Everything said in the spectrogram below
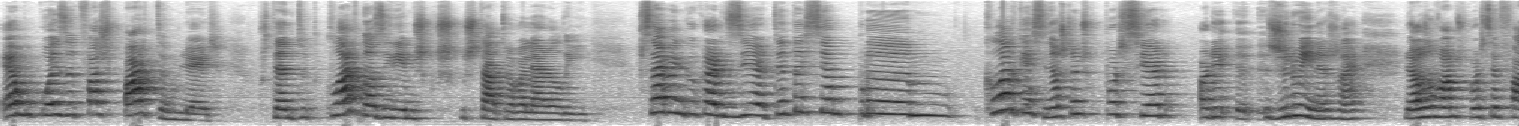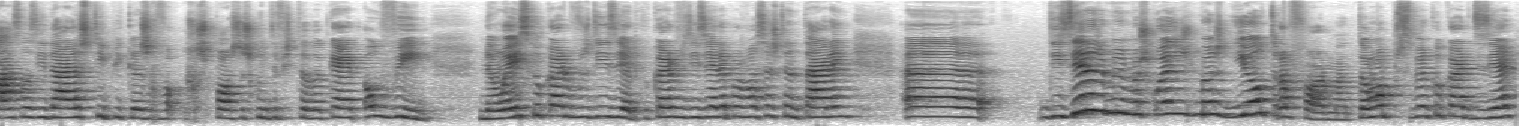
é uma coisa que faz parte da mulher. Portanto, claro que nós iríamos gostar de trabalhar ali. Percebem o que eu quero dizer? Tentem sempre. Hum, claro que é assim, nós temos que parecer eh, genuínas, não é? Nós não vamos parecer fáceis e dar as típicas respostas que o entrevistador quer ouvir. Não é isso que eu quero vos dizer. O que eu quero vos dizer é para vocês tentarem uh, dizer as mesmas coisas, mas de outra forma. Estão a perceber o que eu quero dizer?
